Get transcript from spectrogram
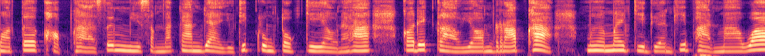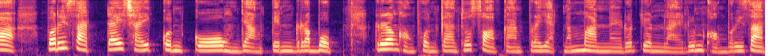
มอเตอร์สคอร์ปค่ะ ซึ่งมีสำนักงานใหญ่อยู่ที่กรุงโตเกียวนะคะ ก็ได้กล่าวยอมรับค่ะ เมื่อไม่กี่เดือนที่ผ่านมาว่า บริษัทได้ใช้กลโกงอย่างเป็นระบบ เรื่องของผลการทดสอบการประหยัดน้ำมันในรถยนต์หลายรุ่นของบริษัท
